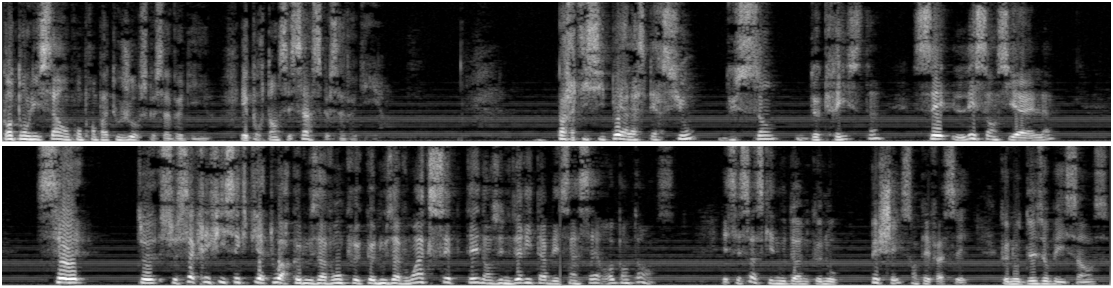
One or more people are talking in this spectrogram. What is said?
Quand on lit ça, on ne comprend pas toujours ce que ça veut dire. Et pourtant, c'est ça ce que ça veut dire. Participer à l'aspersion du sang de Christ, c'est l'essentiel. C'est ce sacrifice expiatoire que nous avons cru, que nous avons accepté dans une véritable et sincère repentance. Et c'est ça ce qui nous donne que nos péchés sont effacés, que nos désobéissances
